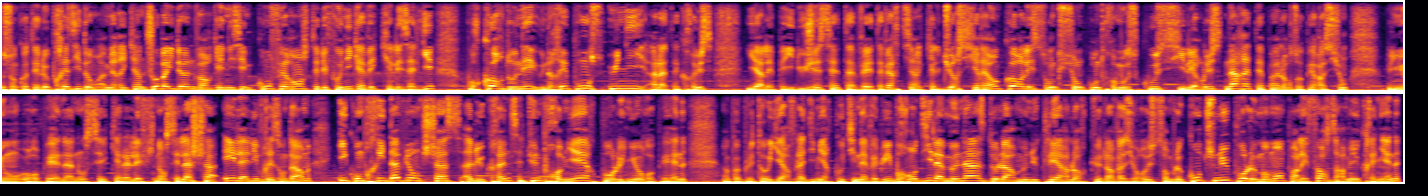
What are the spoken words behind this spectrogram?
De son côté, le président américain Joe Biden va organiser une conférence téléphonique avec les alliés pour coordonner une réponse unie à l'attaque russe. Hier, les pays du G7 avaient averti qu'elle durcirait encore les sanctions contre Moscou si les Russes n'arrêtaient pas leurs opérations. L'Union européenne a annoncé qu'elle allait financer l'achat et la livraison d'armes, y compris d'avions de chasse à l'Ukraine. C'est une première pour l'Union européenne. Un peu plus tôt hier, Vladimir Poutine avait lui brandi la menace de l'arme nucléaire alors que l'invasion russe semble contenue pour le moment par les forces armées ukrainiennes,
